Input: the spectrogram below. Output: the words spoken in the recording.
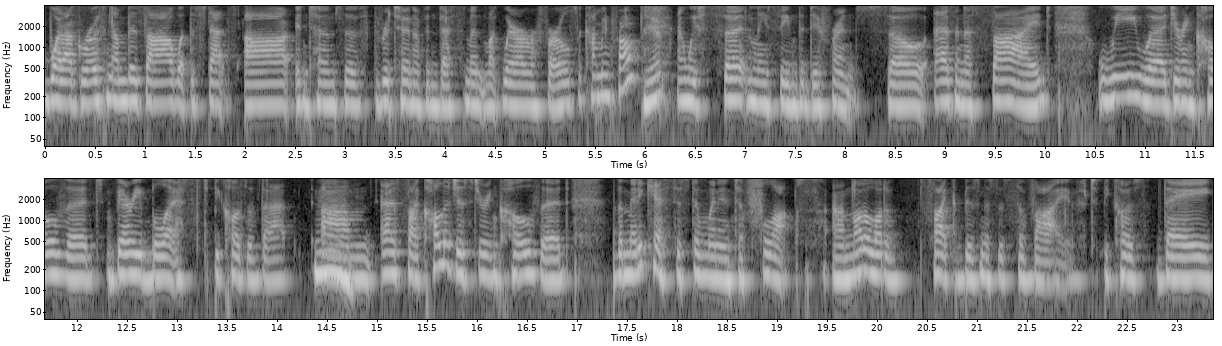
what our growth numbers are, what the stats are in terms of the return of investment, like where our referrals are coming from. Yep. And we've certainly seen the difference. So, as an aside, we were during COVID very blessed because of that. Um, as psychologists during COVID, the Medicare system went into flux. Um, not a lot of psych businesses survived because they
